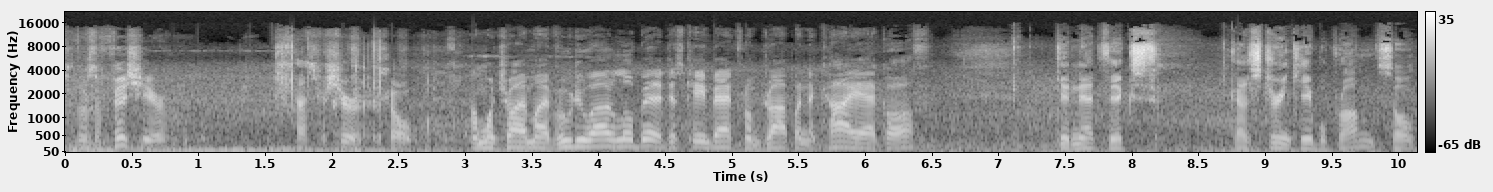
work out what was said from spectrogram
So there's a fish here, that's for sure. So I'm gonna try my voodoo out a little bit. I just came back from dropping the kayak off, getting that fixed. Got a steering cable problem, so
